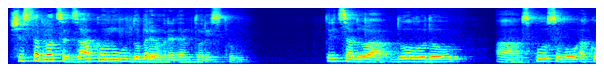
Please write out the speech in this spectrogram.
620 zákonov dobrého redemptoristu, 32 dôvodov a spôsobov, ako,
